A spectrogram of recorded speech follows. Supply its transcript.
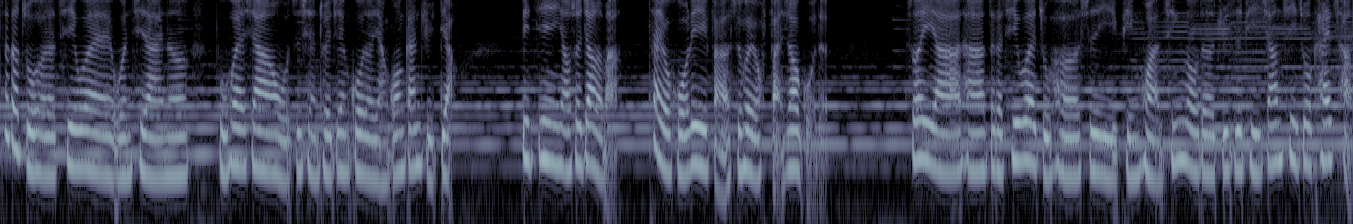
这个组合的气味闻起来呢，不会像我之前推荐过的阳光柑橘调，毕竟要睡觉了嘛，太有活力反而是会有反效果的。所以啊，它这个气味组合是以平缓轻柔的橘子皮香气做开场，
